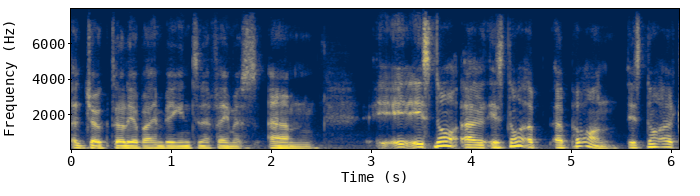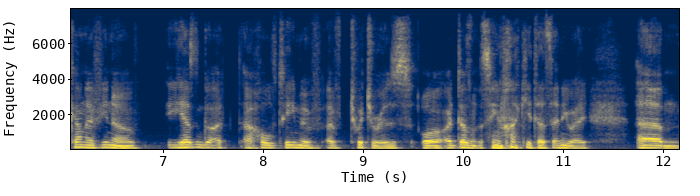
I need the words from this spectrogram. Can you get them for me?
I joked earlier about him being internet famous. Um, it, it's not a, it's not a, a put on. It's not a kind of you know he hasn't got a, a whole team of, of Twitterers, or it doesn't seem like he does anyway. Um,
